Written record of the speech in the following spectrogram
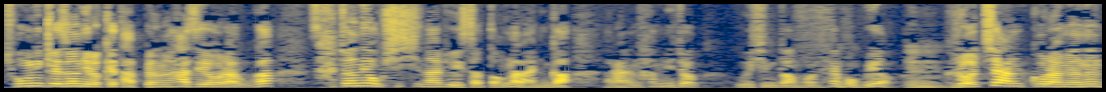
총리께서는 이렇게 답변을 하세요라고가 사전에 혹시 시나리오 있었던 건 아닌가라는 합리적 의심도 한번 해보고요. 음. 그렇지 않고라면은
